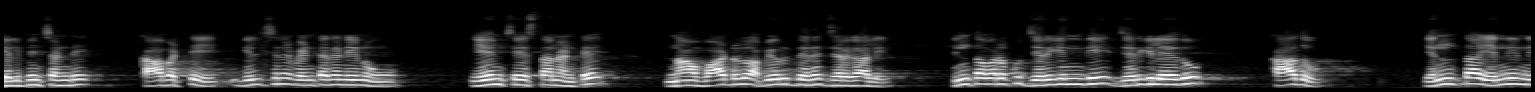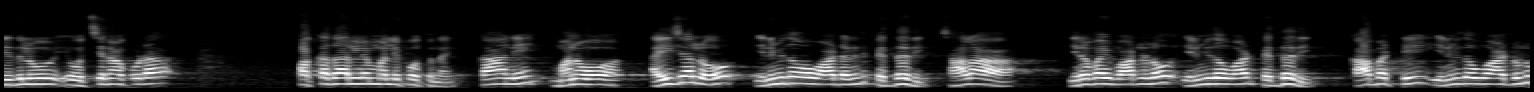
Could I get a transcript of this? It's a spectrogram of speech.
గెలిపించండి. కాబట్టి గెలిచిన వెంటనే నేను ఏం చేస్తానంటే నా వార్డులో అభివృద్ధి అనేది జరగాలి. ఇంతవరకు జరిగింది జరిగిలేదు కాదు. ఎంత ఎన్ని నిధులు వచ్చినా కూడా పక్కదారులే మళ్ళీపోతున్నాయి. కానీ మన ఐజాలో ఎనిమిదవ వార్డు అనేది పెద్దది. చాలా ఇరవై వార్డులలో ఎనిమిదవ వార్డు పెద్దది. కాబట్టి ఎనిమిదో వార్డును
